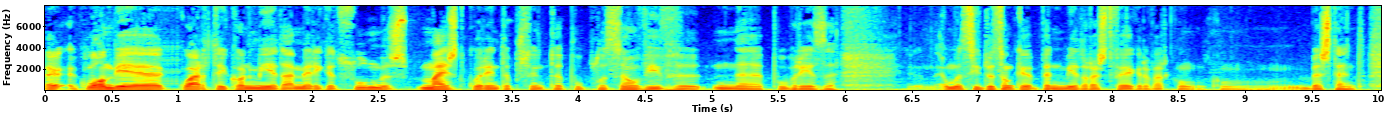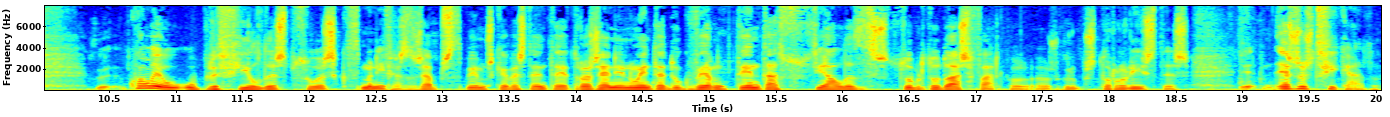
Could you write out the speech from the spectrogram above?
A Colômbia é a quarta economia da América do Sul, mas mais de 40% da população vive na pobreza. É uma situação que a pandemia, de resto, foi agravar com, com bastante. Qual é o, o, perfil das pessoas que se manifestam? Já percebemos que é bastante heterogéneo, no entanto, o governo tenta associá-las, sobretudo às Farc, aos grupos terroristas. É justificado?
